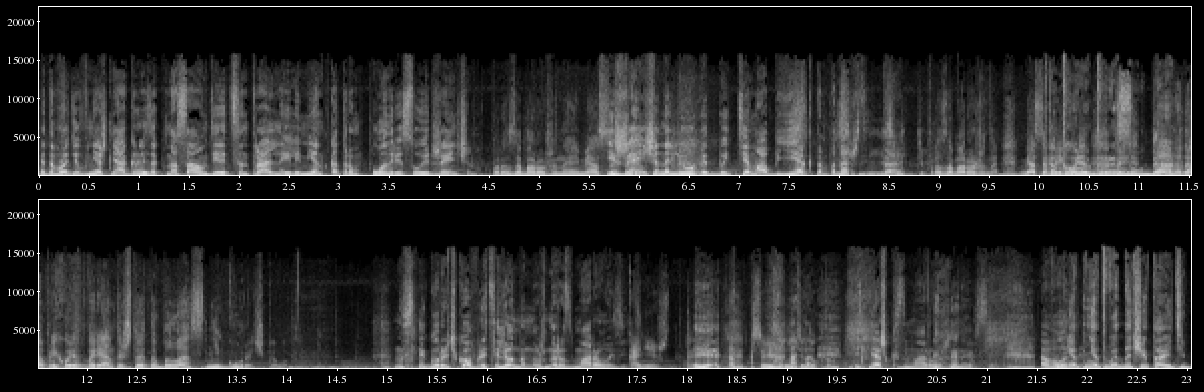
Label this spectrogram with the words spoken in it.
Это вроде внешний огрызок, на самом деле центральный элемент, которым он рисует женщину. Про замороженное мясо. И женщина любит быть тем объектом, подожди, Извините, да. про замороженное мясо приходят... грызут, да? Да, да, да, приходят варианты, что это была Снегурочка. Вот. Но Снегурочку определенно нужно разморозить. Конечно. Все, извините, Она доктор. Бедняжка замороженная вся. А вот. Нет, нет, вы дочитайте.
